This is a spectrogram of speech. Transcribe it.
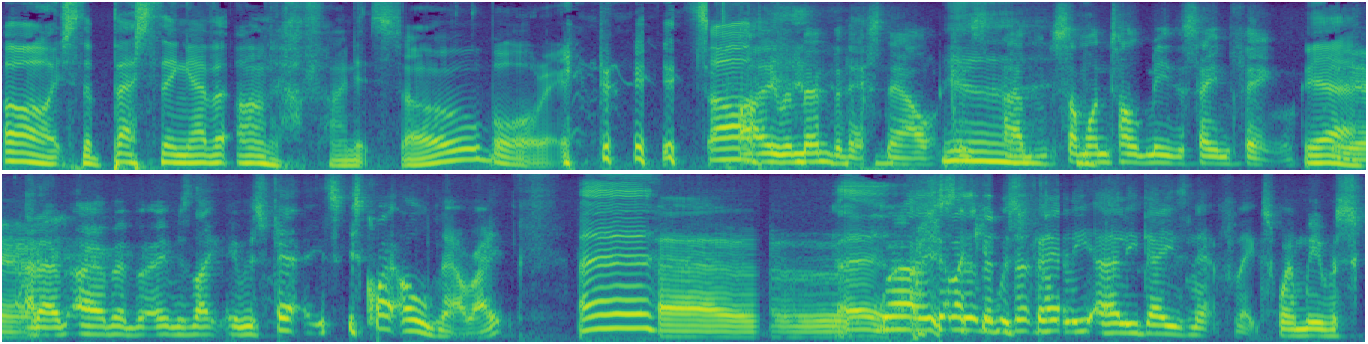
Oh, it's the best thing ever. Oh, I find it so boring. It's hard. I remember this now because Yeah. um, someone told me the same thing. yeah. Yeah. And I, I remember it was like it was. Fair, it's, it's quite old now, right? Uh, Uh, Well, I feel like the- it was the- the- fairly early days Netflix when we were sc-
